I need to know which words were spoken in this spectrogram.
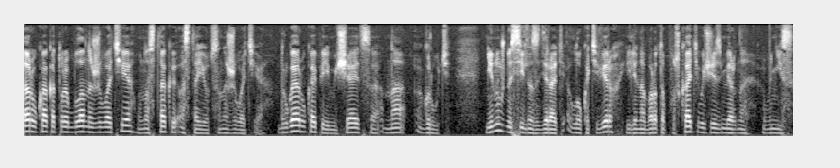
Та рука, которая была на животе, у нас так и остается на животе. Другая рука перемещается на грудь. Не нужно сильно задирать локоть вверх или наоборот опускать его чрезмерно вниз.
